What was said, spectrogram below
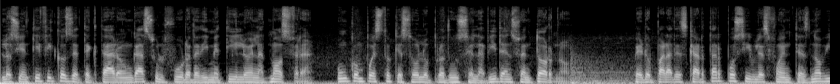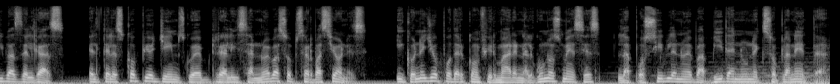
Los científicos detectaron gas sulfuro de dimetilo en la atmósfera, un compuesto que solo produce la vida en su entorno. Pero para descartar posibles fuentes no vivas del gas, el telescopio James Webb realiza nuevas observaciones, y con ello poder confirmar en algunos meses la posible nueva vida en un exoplaneta.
